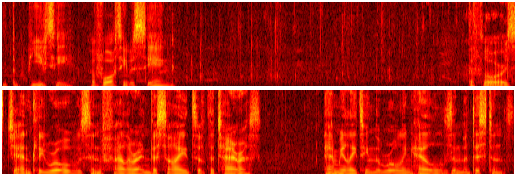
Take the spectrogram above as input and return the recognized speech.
with the beauty of what he was seeing. The floors gently rose and fell around the sides of the terrace, emulating the rolling hills in the distance.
